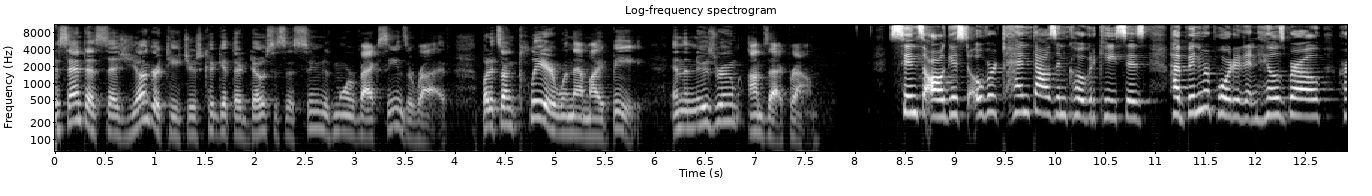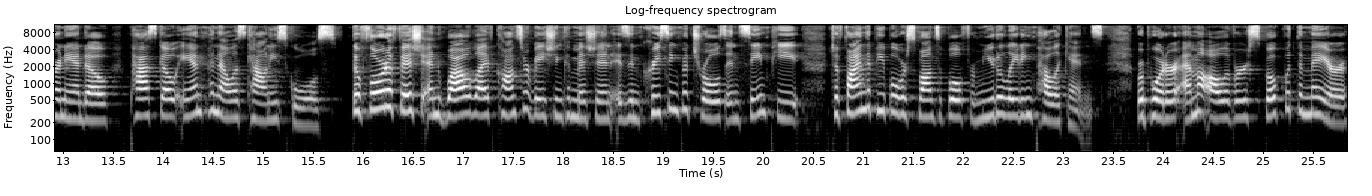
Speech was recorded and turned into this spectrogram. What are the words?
DeSantis says younger teachers could get their doses as soon as more vaccines arrive, but it's unclear when that might be. In the newsroom, I'm Zach Brown. Since August, over 10,000 COVID cases have been reported in Hillsborough, Hernando, Pasco, and Pinellas County schools. The Florida Fish and Wildlife Conservation Commission is increasing patrols in St. Pete to find the people responsible for mutilating pelicans. Reporter Emma Oliver spoke with the mayor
